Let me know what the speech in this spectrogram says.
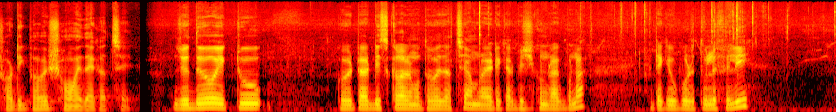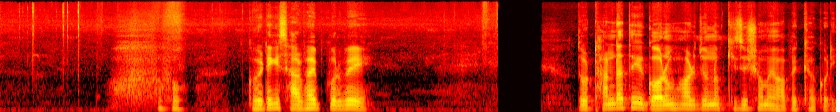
সঠিকভাবে সময় দেখাচ্ছে। যদিও একটু ঘড়িটা ডিসকালারের মতো হয়ে যাচ্ছে আমরা এটাকে আর বেশিক্ষণ রাখব না। এটাকে উপরে তুলে ফেলি। ঘড়িটা কি সারভাইভ করবে? তো ঠান্ডা থেকে গরম হওয়ার জন্য কিছু সময় অপেক্ষা করি।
